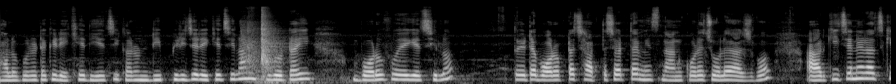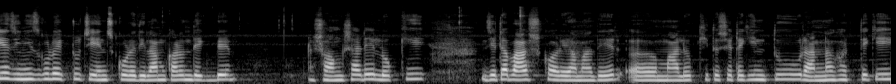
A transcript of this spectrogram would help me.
ভালো করে এটাকে রেখে দিয়েছি, কারণ ডিপ ফ্রিজে রেখেছিলাম, পুরোটাই বরফ হয়ে গেছিল। তো এটা বরফটা ছাড়তে ছাড়তে আমি স্নান করে চলে আসব। আর কিচেনের আজকে জিনিসগুলো একটু চেঞ্জ করে দিলাম, কারণ দেখবে সংসারে লক্ষ্মী যেটা বাস করে আমাদের মা লক্ষ্মী, তো সেটা কিন্তু রান্নাঘর থেকেই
